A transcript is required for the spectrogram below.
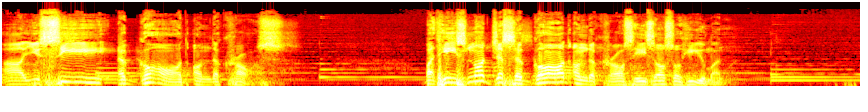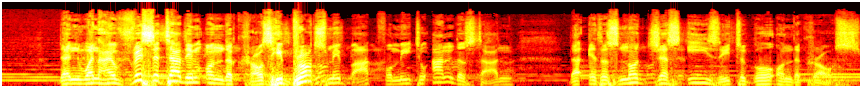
uh, you see a God on the cross. But he's not just a God on the cross, he's also human. Then, when I visited him on the cross, he brought me back for me to understand that it is not just easy to go on the cross.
